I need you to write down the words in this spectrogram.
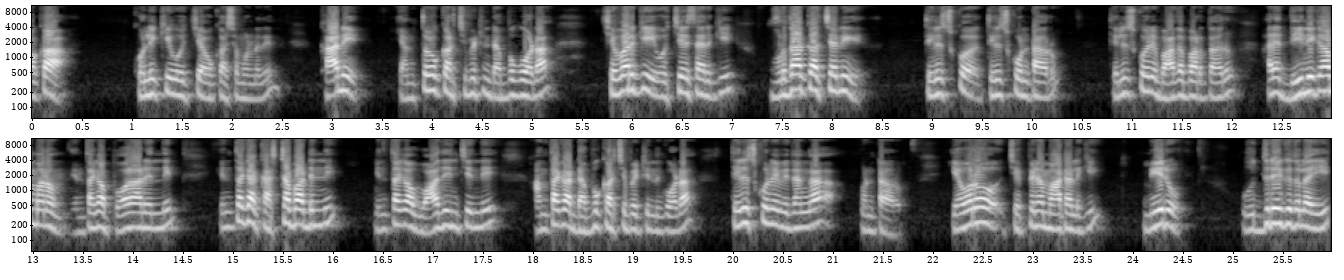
ఒక కొలికి వచ్చే అవకాశం ఉన్నది. కానీ ఎంతో ఖర్చు పెట్టిన డబ్బు కూడా చివరికి వచ్చేసరికి వృధా ఖర్చు అని తెలుసుకో తెలుసుకుంటారు. తెలుసుకొని బాధపడతారు. అరే దీనిగా మనం ఇంతగా పోరాడింది ఇంతగా కష్టపడింది ఇంతగా వాదించింది అంతగా డబ్బు ఖర్చు పెట్టింది కూడా తెలుసుకునే విధంగా ఉంటారు. ఎవరో చెప్పిన మాటలకి మీరు ఉద్రేకితులయ్యి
